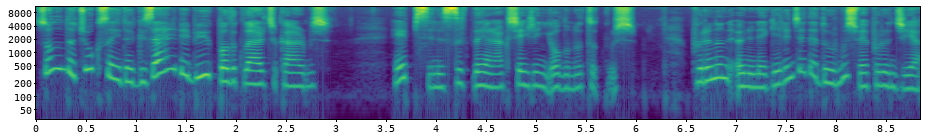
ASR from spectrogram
Sonunda çok sayıda güzel ve büyük balıklar çıkarmış. Hepsini sırtlayarak şehrin yolunu tutmuş. Fırının önüne gelince de durmuş ve fırıncıya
